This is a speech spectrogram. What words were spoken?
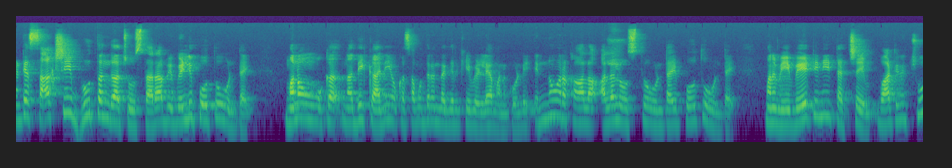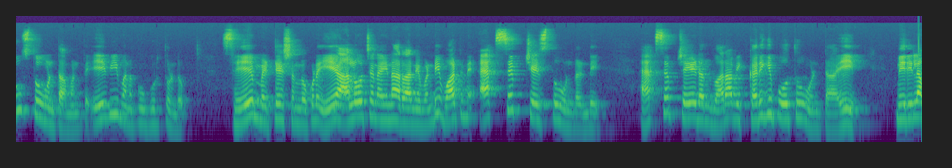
అంటే సాక్షిభూతంగా చూస్తారో అవి వెళ్ళిపోతూ ఉంటాయి. మనం ఒక నది కానీ ఒక సముద్రం దగ్గరికి వెళ్ళామనుకోండి ఎన్నో రకాల అలలు వస్తూ ఉంటాయి పోతూ ఉంటాయి. మనం ఏ వేటిని టచ్ చేయం వాటిని చూస్తూ ఉంటాం అంతే ఏవి మనకు గుర్తుండవు. సేమ్ మెడిటేషన్లో కూడా ఏ ఆలోచన అయినా రానివ్వండి వాటిని యాక్సెప్ట్ చేస్తూ ఉండండి. యాక్సెప్ట్ చేయడం ద్వారా అవి కరిగిపోతూ ఉంటాయి. మీరు ఇలా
